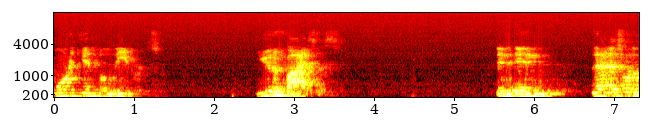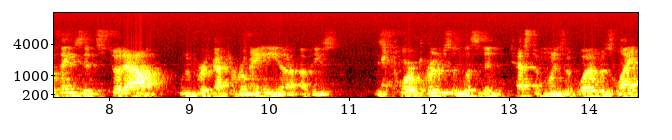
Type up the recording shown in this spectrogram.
born again believers. Unifies us. In, and that's one of the things that stood out when we first got to Romania of these, these core groups and listening to testimonies of what it was like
